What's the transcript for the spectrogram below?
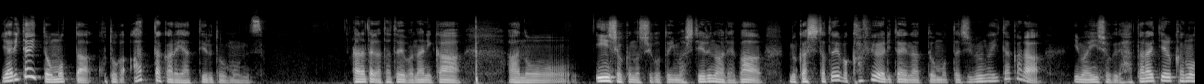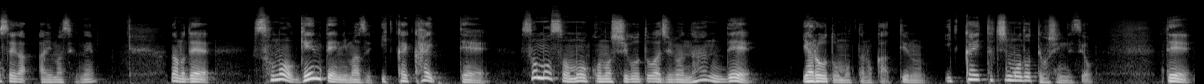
やりたいって思ったことがあったからやっていると思うんですよ。あなたが例えば何かあの飲食の仕事今しているのあれば昔例えばカフェをやりたいなって思った自分がいたから今飲食で働いている可能性がありますよね。なのでその原点にまず一回帰ってそもそもこの仕事は自分は何でやろうと思ったのかっていうのを一回立ち戻ってほしいんですよ。で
